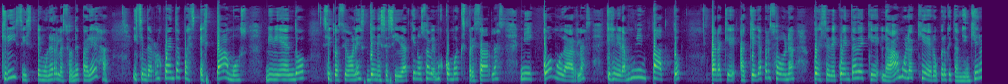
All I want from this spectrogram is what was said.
crisis en una relación de pareja y sin darnos cuenta, pues estamos viviendo situaciones de necesidad que no sabemos cómo expresarlas ni cómo darlas, que generamos un impacto para que aquella persona pues se dé cuenta de que la amo, la quiero, pero que también quiero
